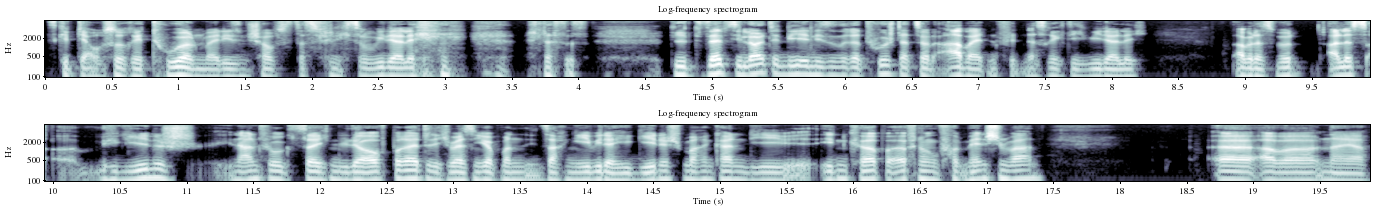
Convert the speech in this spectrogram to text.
Es gibt ja auch so Retouren bei diesen Shops, das finde ich so widerlich. Das ist, die, selbst die Leute, die in diesen Retourstationen arbeiten, finden das richtig widerlich. Aber das wird alles äh, hygienisch in Anführungszeichen wieder aufbereitet. Ich weiß nicht, ob man die Sachen je wieder hygienisch machen kann, die in Körperöffnungen von Menschen waren. Äh, aber naja.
